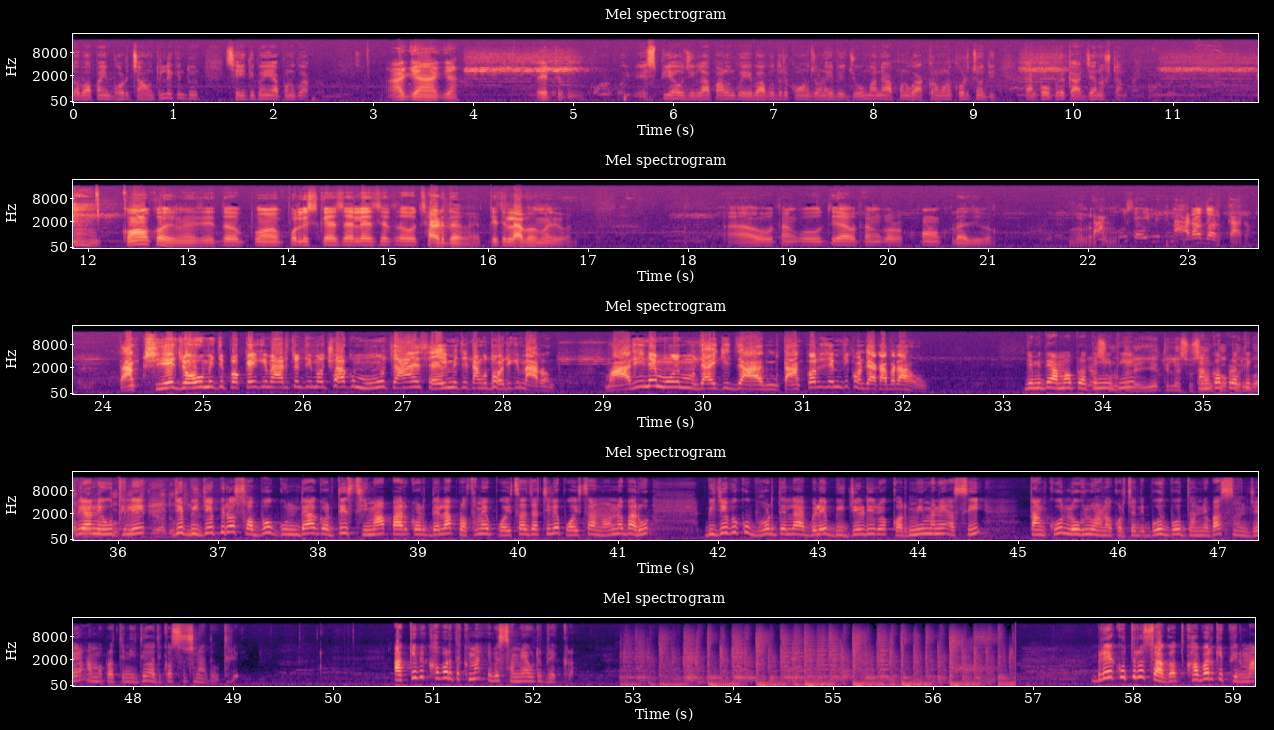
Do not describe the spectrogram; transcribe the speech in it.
ଦେବା ପାଇଁ ଭୋଟ ଚାହୁଁଥିଲେ କିନ୍ତୁ ସେଇଥିପାଇଁ ଆପଣଙ୍କୁ ଆଜ୍ଞା ଆଜ୍ଞା ଏଠି ଏସ୍ପି ଆଉ ଜିଲ୍ଲାପାଳଙ୍କୁ ଏ ବାବଦରେ କ'ଣ ଜଣାଇବେ ଯେଉଁମାନେ ଆପଣଙ୍କୁ ଆକ୍ରମଣ କରୁଛନ୍ତି ତାଙ୍କ ଉପରେ କାର୍ଯ୍ୟାନୁଷ୍ଠାନ ପାଇଁ କ'ଣ କହିମି ସେ ତ ପୋଲିସ କେସ୍ ହେଲେ ସେ ତ ଛାଡ଼ିଦେବେ କିଛି ଲାଭ ମିଳିବନି ଆଉ ତାଙ୍କୁ ହେଉଛି ଆଉ ତାଙ୍କର କ'ଣ କରାଯିବ ତାଙ୍କୁ ସେଇମିତି ମାଡ଼ ଦରକାର ତାଙ୍କୁ ସିଏ ଯେଉଁମିତି ପକେଇକି ମାରିଛନ୍ତି ମୋ ଛୁଆକୁ ମୁଁ ଚାହେଁ ସେଇମିତି ତାଙ୍କୁ ଧରିକି ମାରନ୍ତୁ ମାରିନେ ମୁଁ ଯାଇକି ତାଙ୍କର ଯେମିତି ଖଣ୍ଡିଆ ଖାବରା ହଉ ଯେମିତି ଆମ ପ୍ରତିନିଧି ତାଙ୍କ ପ୍ରତିକ୍ରିୟା ନେଉଥିଲେ ଯେ ବିଜେପିର ସବୁ ଗୁଣ୍ଡାଗର୍ଦ୍ଦି ସୀମା ପାର କରିଦେଲା ପ୍ରଥମେ ପଇସା ଯାଚିଲେ ପଇସା ନ ନେବାରୁ ବିଜେପିକୁ ଭୋଟ୍ ଦେଲା ବେଳେ ବିଜେଡ଼ିର କର୍ମୀମାନେ ଆସି ତାଙ୍କୁ ଲୋହଲୁହାଣ କରିଛନ୍ତି ବହୁତ ବହୁତ ଧନ୍ୟବାଦ ସଞ୍ଜୟ ଆମ ପ୍ରତିନିଧି ଅଧିକ ସୂଚନା ଦେଉଥିଲେ ଆଗେ ବି ଖବର ଦେଖମା ଏବେ ସମୟ ଗୋଟେ ବ୍ରେକ୍ର ବ୍ରେକ୍ ଉତ୍ତରୁ ସ୍ୱାଗତ ଖବର କି ଫିର୍ମା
